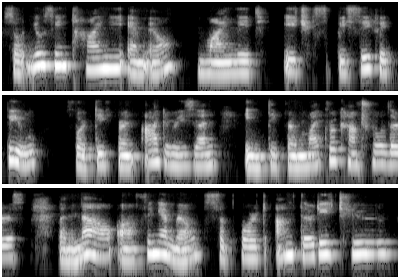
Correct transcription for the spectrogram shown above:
So using TinyML might need each specific view for different algorithms in different microcontrollers. But now uh, support ARM32,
